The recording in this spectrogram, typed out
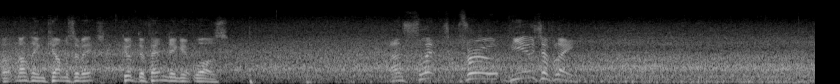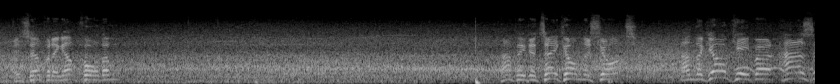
But nothing comes of it. Good defending it was. And slipped through beautifully. It's opening up for them. Happy to take on the shot. And the goalkeeper has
